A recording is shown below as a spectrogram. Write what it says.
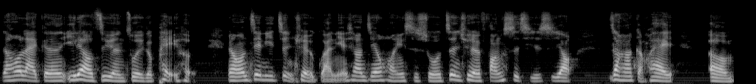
然后来跟医疗资源做一个配合，然后建立正确的观念。像今天黄医师说，正确的方式其实是要让他赶快呃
